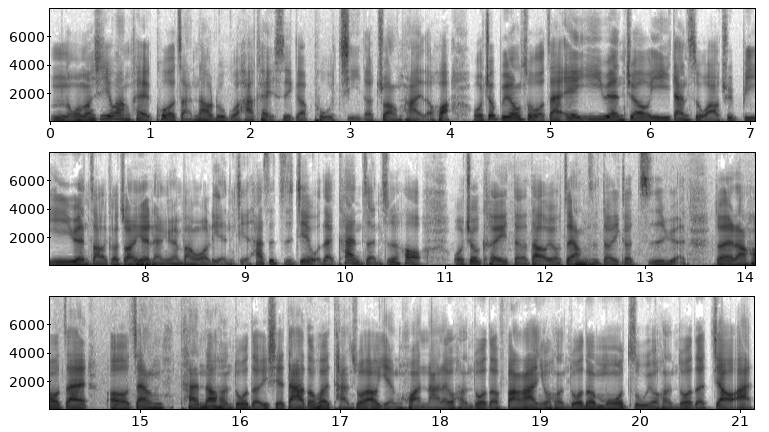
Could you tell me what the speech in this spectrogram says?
嗯，我们希望可以扩展到，如果它可以是一个普及的状态的话，我就不用说我在 A 医院就医，但是我要去 B 医院找一个专业人员帮我连接，它是直接我在看诊之后，我就可以得到有这样子的一个资源，对，然后再呃这样谈到很多的一些，大家都会谈说要延缓啊，有很多的方案，有很多的模组，有很多的教案，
